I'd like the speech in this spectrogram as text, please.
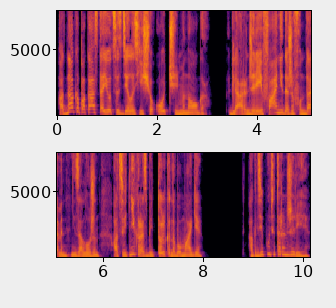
«Однако пока остается сделать еще очень много». Для оранжереи Фанни даже фундамент не заложен, а цветник разбит только на бумаге. А где будет оранжерея?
